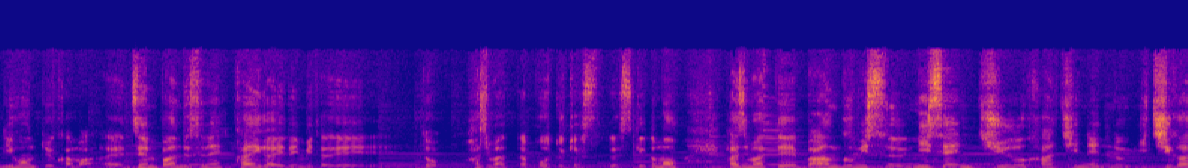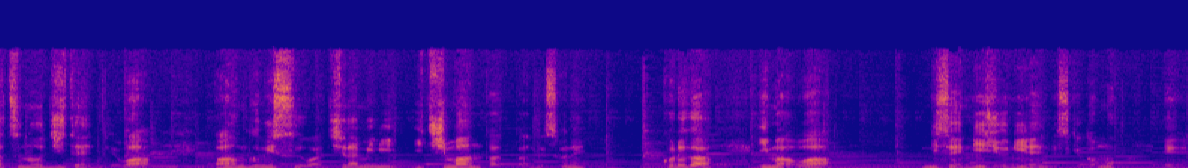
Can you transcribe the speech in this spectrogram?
日本というか、まあ、全般ですね、海外で見たでと始まったポッドキャストですけども、始まって番組数2018年の1月の時点では、番組数はちなみに1万だったんですよね。これが今は2022年ですけども、え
